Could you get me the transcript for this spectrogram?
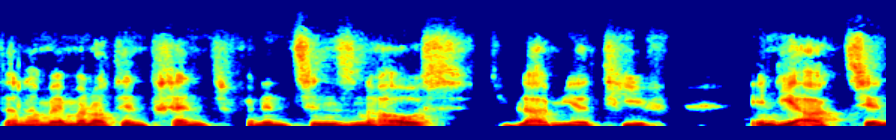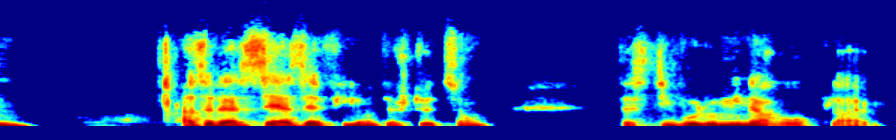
Dann haben wir immer noch den Trend von den Zinsen raus. Die bleiben ja tief in die Aktien. Also da ist sehr, sehr viel Unterstützung, dass die Volumina hoch bleiben.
